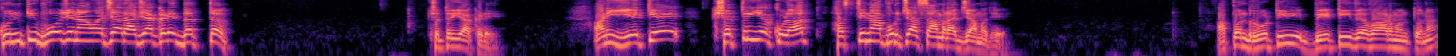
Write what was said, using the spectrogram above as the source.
कुंतीभोज नावाच्या राजाकडे दत्तक. क्षत्रियाकडे. आणि येते क्षत्रिय कुळात हस्तिनापूरच्या साम्राज्यामध्ये. आपण रोटी बेटी व्यवहार म्हणतो ना?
